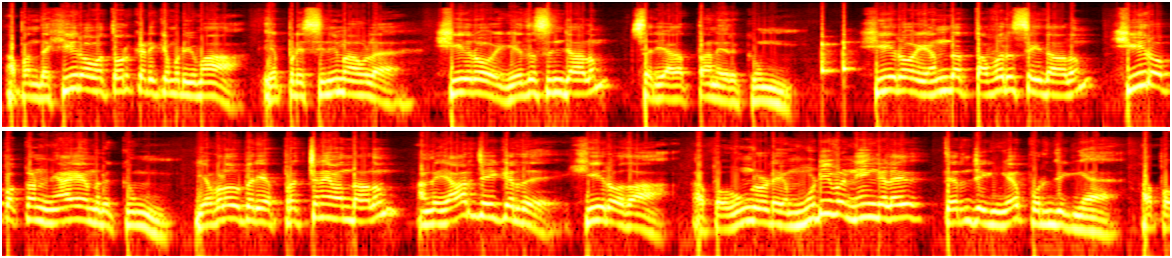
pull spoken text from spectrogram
அப்ப அந்த ஹீரோவை தோற்கடிக்க முடியுமா? எப்படி சினிமாவில் ஹீரோ எது செஞ்சாலும் சரியாகத்தான் இருக்கும். ஹீரோ எந்த தவறு செய்தாலும் ஹீரோ பக்கம் நியாயம் இருக்கும். எவ்வளவு பெரிய பிரச்சனை வந்தாலும் அங்க யார் ஜெயிக்கிறது? ஹீரோ தான். அப்போ உங்களுடைய முடிவை நீங்களே தெரிஞ்சுக்கிங்க புரிஞ்சுக்கிங்க. அப்போ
